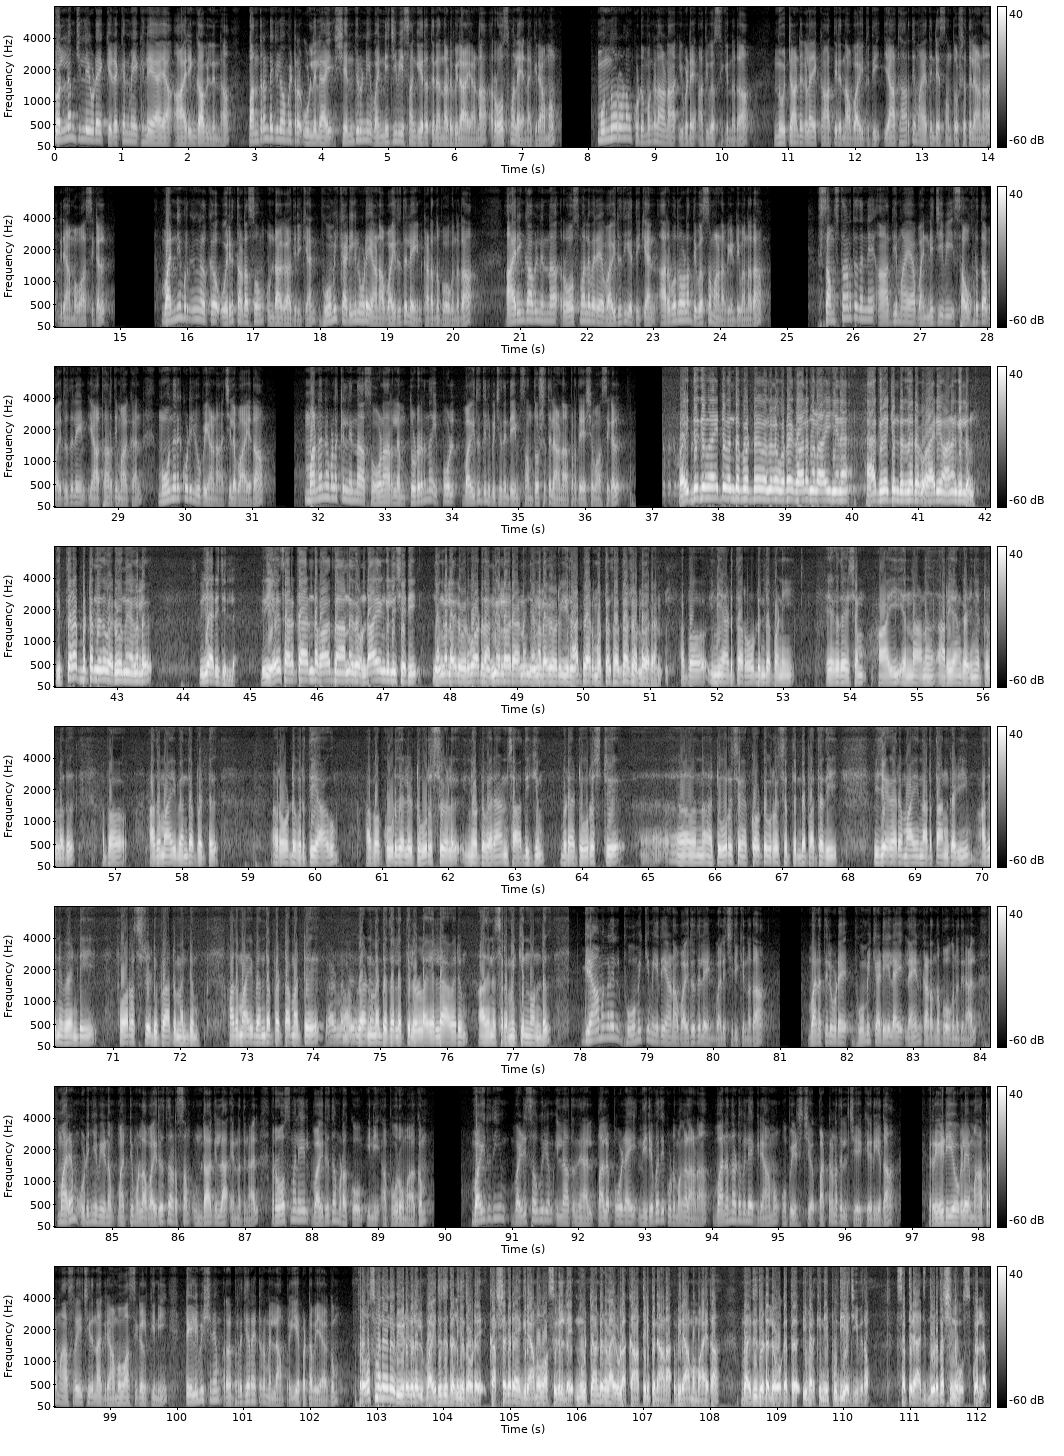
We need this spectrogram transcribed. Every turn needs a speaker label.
Speaker 1: കൊല്ലം ജില്ലയുടെ കിഴക്കൻ മേഖലയായ ആര്യങ്കാവിൽ നിന്ന് പന്ത്രണ്ട് കിലോമീറ്റർ ഉള്ളിലായി ശെന്തുരുണി വന്യജീവി സങ്കേതത്തിന് നടുവിലായാണ് റോസ്മല എന്ന ഗ്രാമം. മുന്നൂറോളം കുടുംബങ്ങളാണ് ഇവിടെ അധിവസിക്കുന്നത്. നൂറ്റാണ്ടുകളെ കാത്തിരുന്ന വൈദ്യുതി യാഥാർത്ഥ്യമായതിന്റെ സന്തോഷത്തിലാണ് ഗ്രാമവാസികൾ. വന്യമൃഗങ്ങൾക്ക് ഒരു തടസ്സവും ഉണ്ടാകാതിരിക്കാൻ ഭൂമിക്കടിയിലൂടെയാണ് വൈദ്യുതി ലൈൻ കടന്നുപോകുന്നത്. ആര്യങ്കാവിൽ നിന്ന് റോസ്മല വരെ വൈദ്യുതി എത്തിക്കാൻ അറുപതോളം ദിവസമാണ് വേണ്ടിവന്നത്. സംസ്ഥാനത്ത് തന്നെ ആദ്യമായ വന്യജീവി സൗഹൃദ വൈദ്യുത ലൈൻ യാഥാർത്ഥ്യമാക്കാൻ മൂന്നര കോടി രൂപയാണ് ചിലവായത്. മണ്ണനവിളക്കിൽ നിന്ന് സോളാറിലും തുടർന്ന് ഇപ്പോൾ വൈദ്യുതി ലഭിച്ചതിന്റെയും സന്തോഷത്തിലാണ് പ്രദേശവാസികൾ.
Speaker 2: വൈദ്യുതിയുമായിട്ട് ബന്ധപ്പെട്ട് ഞങ്ങൾ കുറേ കാലങ്ങളായി ഇങ്ങനെ ആഗ്രഹിച്ചുകൊണ്ടിരുന്ന ഒരു കാര്യമാണെങ്കിലും ഇത്ര പെട്ടെന്ന് ഇത് വരുമെന്ന് ഞങ്ങൾ വിചാരിച്ചില്ല. ഇത് ഏത് സർക്കാരിന്റെ ഭാഗത്തു നിന്നാണ് ഇത് ഉണ്ടായെങ്കിലും ശരി ഞങ്ങളതിൽ ഒരുപാട് നന്ദിയുള്ളവരാണ് ഞങ്ങളത് ഒരു ഈ നാട്ടുകാർ മൊത്തം സന്തോഷമുള്ളവരാണ്.
Speaker 3: അപ്പോൾ ഇനി അടുത്ത റോഡിന്റെ പണി ഏകദേശം ആയി എന്നാണ് അറിയാൻ കഴിഞ്ഞിട്ടുള്ളത്. അപ്പോൾ അതുമായി ബന്ധപ്പെട്ട് റോഡ് വൃത്തിയാകും. അപ്പോൾ കൂടുതൽ ടൂറിസ്റ്റുകൾ ഇങ്ങോട്ട് വരാൻ സാധിക്കും. ഇവിടെ ടൂറിസ്റ്റ് ടൂറിസം എക്കോ ടൂറിസത്തിന്റെ പദ്ധതി വിജയകരമായി നടത്താൻ കഴിയും. അതിനുവേണ്ടി ഫോറസ്റ്റ് ഡിപ്പാർട്ട്മെന്റും അതുമായി ബന്ധപ്പെട്ട മറ്റ് ഗവൺമെന്റ് തലത്തിലുള്ള എല്ലാവരും അതിന് ശ്രമിക്കുന്നുണ്ട്.
Speaker 1: ഗ്രാമങ്ങളിൽ ഭൂമിക്ക് മീതെയാണ് വൈദ്യുതി ലൈൻ വലിച്ചിരിക്കുന്നത്. വനത്തിലൂടെ ഭൂമിക്കടിയിലായി ലൈൻ കടന്നു പോകുന്നതിനാൽ മരം ഒടിഞ്ഞു വീണും മറ്റുമുള്ള വൈദ്യുത തടസ്സം ഉണ്ടാകില്ല എന്നതിനാൽ റോസ്മലയിൽ വൈദ്യുത മുടക്കവും ഇനി അപൂർവമാകും. വൈദ്യുതിയും വഴിസൗകര്യവും ഇല്ലാത്തതിനാൽ പലപ്പോഴായി നിരവധി കുടുംബങ്ങളാണ് വനനടുവിലെ ഗ്രാമം ഉപേക്ഷിച്ച് പട്ടണത്തിൽ ചേക്കേറിയത്. റേഡിയോകളെ മാത്രം ആശ്രയിച്ചിരുന്ന ഗ്രാമവാസികൾക്കിനി ടെലിവിഷനും റെഫ്രിജറേറ്ററുമെല്ലാം പ്രിയപ്പെട്ടവയാകും. റോസ്മലയിലെ വീടുകളിൽ വൈദ്യുതി തെളിഞ്ഞതോടെ കർഷകരായ ഗ്രാമവാസികളുടെ നൂറ്റാണ്ടുകളായുള്ള കാത്തിരിപ്പിനാണ് വിരാമമായത്. വൈദ്യുതിയുടെ ലോകത്ത് ഇവർക്കിനി പുതിയ ജീവിതം. സത്യരാജ് ദൂരദർശൻ ന്യൂസ് കൊല്ലം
